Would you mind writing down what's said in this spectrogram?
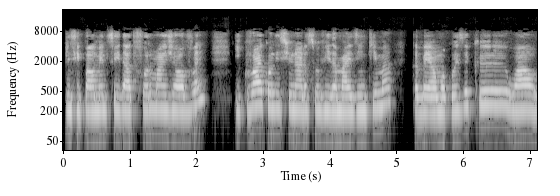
principalmente se a idade for mais jovem e que vai condicionar a sua vida mais íntima, também é uma coisa que, uau,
